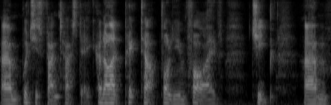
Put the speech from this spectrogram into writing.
um, which is fantastic. And I'd picked up Volume 5 cheap um,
